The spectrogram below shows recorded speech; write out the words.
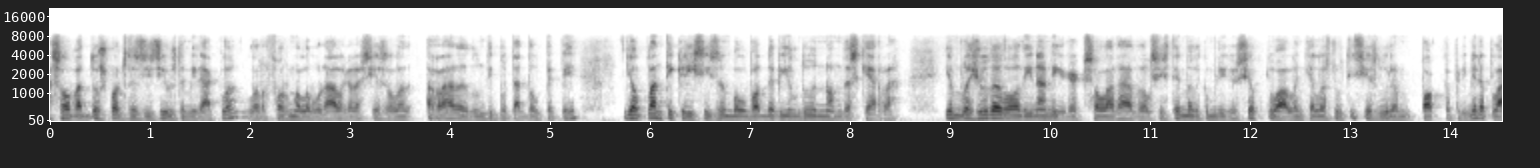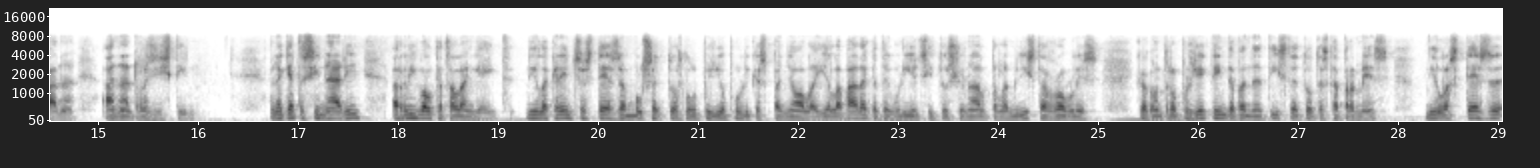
Ha salvat dos vots decisius de miracle, la reforma laboral gràcies a l'errada d'un diputat del PP i el pla anticrisis amb el vot de Bildu en nom d'Esquerra, i amb l'ajuda de la dinàmica accelerada del sistema de comunicació actual en què les notícies duren poc a primera plana ha anat resistint. En aquest escenari arriba el Catalan Gate. Ni la creença estesa en molts sectors de l'opinió pública espanyola i elevada categoria institucional per la ministra Robles que contra el projecte independentista tot està permès, ni l'estesa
